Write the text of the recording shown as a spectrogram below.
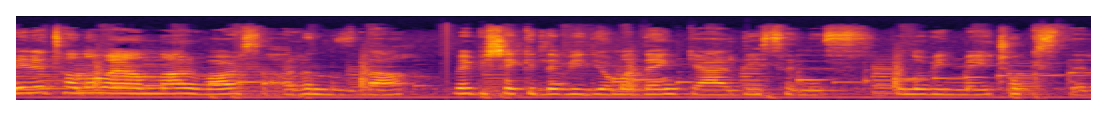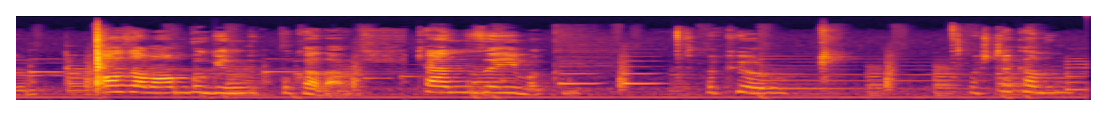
beni tanımayanlar varsa aranızda ve bir şekilde videoma denk geldiyseniz bunu bilmeyi çok isterim. O zaman bugünlük bu kadar. Kendinize iyi bakın. Öpüyorum. Hoşçakalın.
